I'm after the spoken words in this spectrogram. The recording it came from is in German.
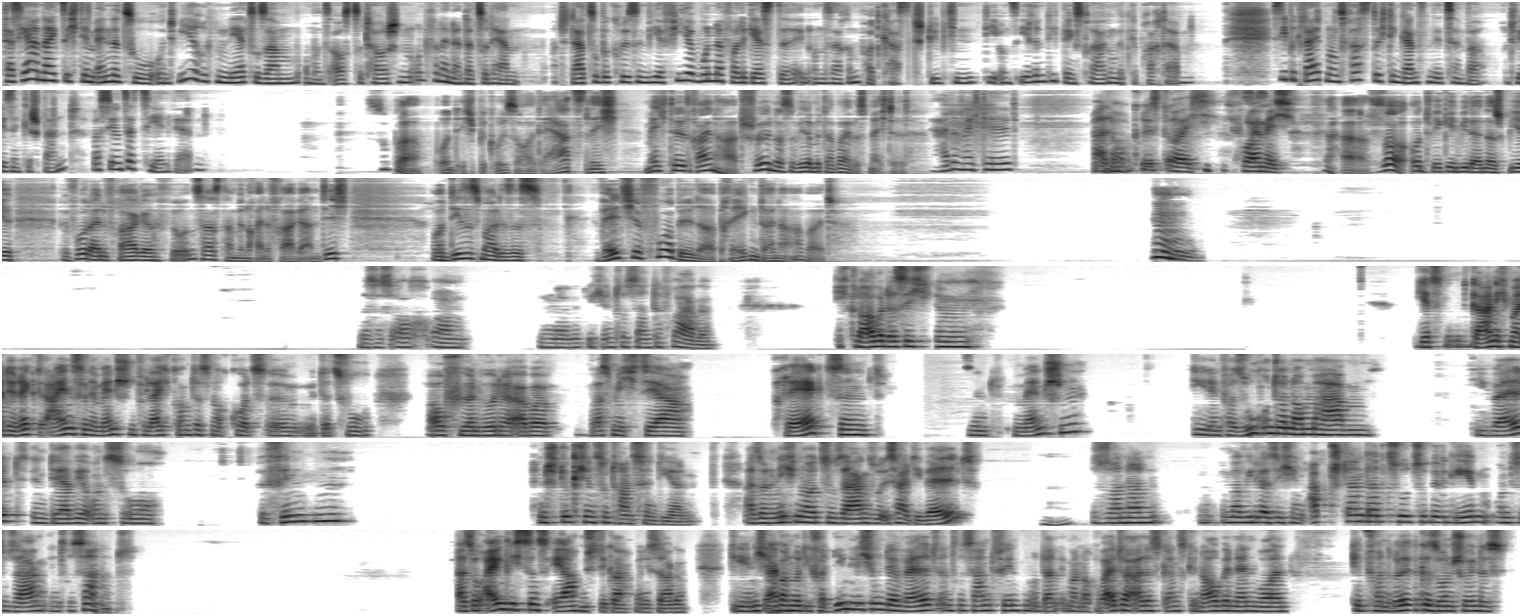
Das Jahr neigt sich dem Ende zu und wir rücken näher zusammen, um uns auszutauschen und voneinander zu lernen. Und dazu begrüßen wir vier wundervolle Gäste in unserem Podcast-Stübchen, die uns ihre Lieblingsfragen mitgebracht haben. Sie begleiten uns fast durch den ganzen Dezember und wir sind gespannt, was sie uns erzählen werden. Super. Und ich begrüße heute herzlich Mechthild Reinhardt. Schön, dass du wieder mit dabei bist, Mechthild. Hallo, Mechthild. Hallo, grüßt euch. Ich freue mich. Ja, so, und wir gehen wieder in das Spiel. Bevor du eine Frage für uns hast, haben wir noch eine Frage an dich. Und dieses Mal ist es, welche Vorbilder prägen deine Arbeit? Hm. Das ist auch ähm, eine wirklich interessante Frage. Ich glaube, dass ich ähm, jetzt gar nicht mal direkt einzelne Menschen, vielleicht kommt es noch kurz äh, mit dazu, aufführen würde, aber was mich sehr prägt, sind, sind Menschen, die den Versuch unternommen haben, die Welt, in der wir uns so befinden, ein Stückchen zu transzendieren. Also nicht nur zu sagen, so ist halt die Welt, mhm. sondern immer wieder sich in Abstand dazu zu begeben und zu sagen, interessant. Also eigentlich sind es eher Mystiker, wenn ich sage, die nicht einfach nur die Verdinglichung der Welt interessant finden und dann immer noch weiter alles ganz genau benennen wollen. Gibt von Rilke so ein schönes,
